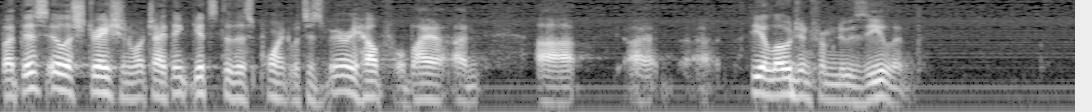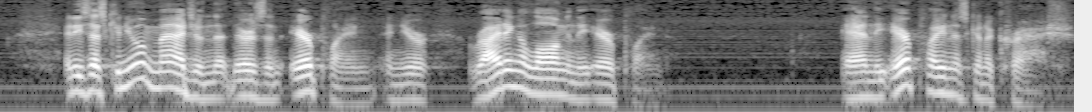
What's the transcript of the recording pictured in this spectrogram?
But this illustration, which I think gets to this point, which is very helpful, by a, a, a, a theologian from New Zealand. And he says, Can you imagine that there's an airplane and you're riding along in the airplane and the airplane is going to crash?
